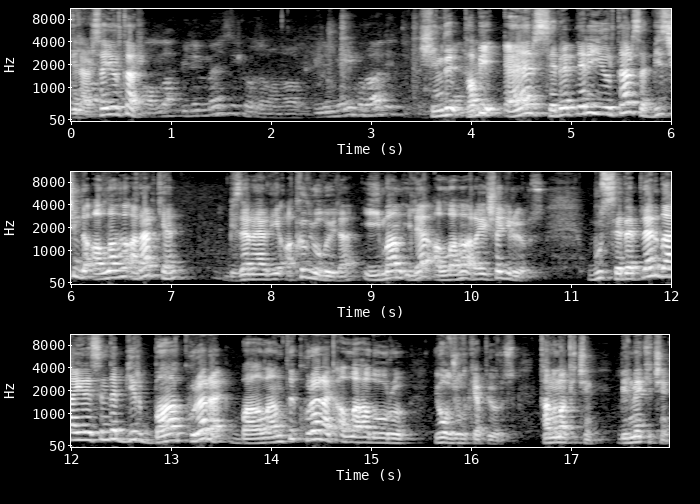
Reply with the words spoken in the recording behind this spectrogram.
Dilerse Allah- yırtar. Allah bilinmezdi ki o zaman abi. Bilinmeyi murad ettik. Şimdi tabi eğer sebepleri yırtarsa biz şimdi Allah'ı ararken bize verdiği akıl yoluyla, iman ile Allah'ı arayışa giriyoruz. Bu sebepler dairesinde bir bağ kurarak, bağlantı kurarak Allah'a doğru yolculuk yapıyoruz. Tanımak için, bilmek için.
